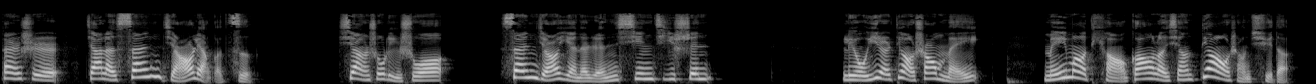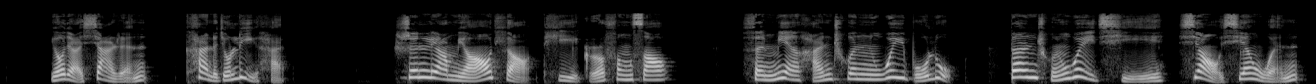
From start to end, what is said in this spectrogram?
但是加了“三角”两个字。相书里说，三角眼的人心机深。柳叶吊梢眉，眉毛挑高了像吊上去的，有点吓人，看着就厉害。身量苗条，体格风骚。粉面含春微不露，单唇未启笑先闻。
